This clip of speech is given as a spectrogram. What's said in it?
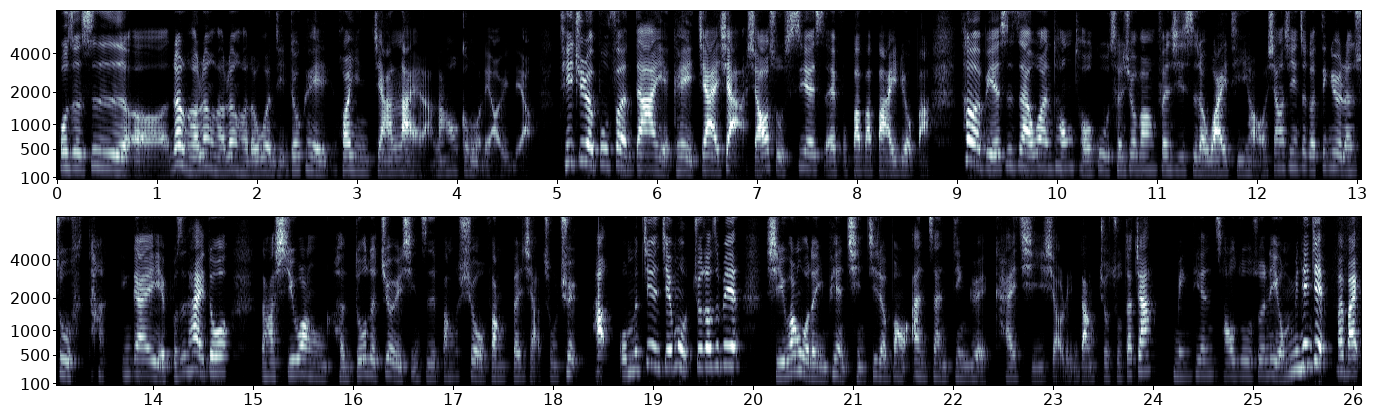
或者是呃任何任何任何的问题，都可以欢迎加赖啦，然后跟我聊一聊。T G 的部分，大家也可以加一下小鼠 C S F 八八八一六八，特别是在万通投顾陈秀芳分析师的 Y T 哈，我相信这个订阅人数他应该也不是太多，然后希望很多的就业薪资帮秀芳分享出去。好，我们今天节目就到这边，喜欢我的影片，请记得帮我按赞订阅。开启小铃铛，就祝大家明天操作顺利。我们明天见，拜拜。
